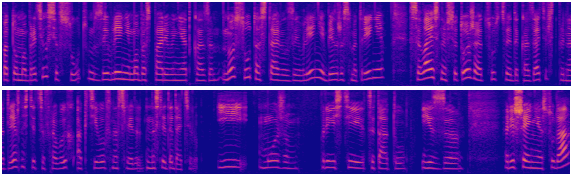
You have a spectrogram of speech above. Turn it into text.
потом обратился в суд с заявлением об оспаривании отказа, но суд оставил заявление без рассмотрения, ссылаясь на все то же отсутствие доказательств принадлежности цифровых активов наслед... наследодателю. И можем привести цитату из решения суда.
